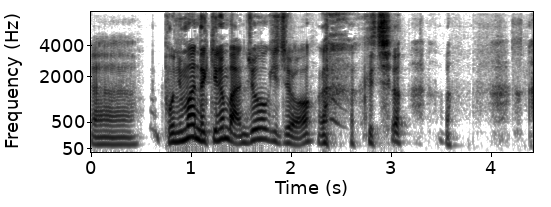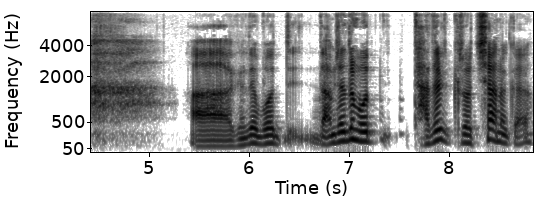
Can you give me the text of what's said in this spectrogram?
에, 본인만 느끼는 만족이죠. 그렇죠? 아, 근데 뭐 남자들 뭐 다들 그렇지 않을까요?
